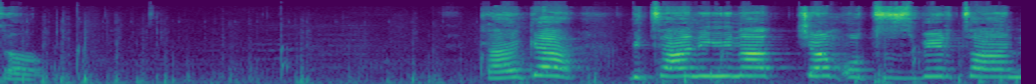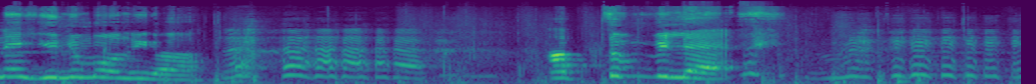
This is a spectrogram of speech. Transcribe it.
Tamam. Kanka bir tane yün atacağım. 31 tane yünüm oluyor. Attım bile.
